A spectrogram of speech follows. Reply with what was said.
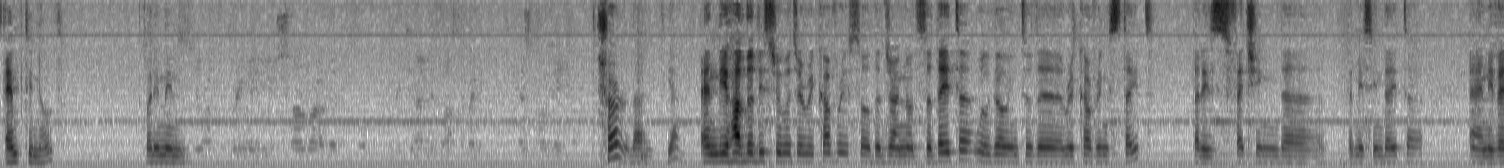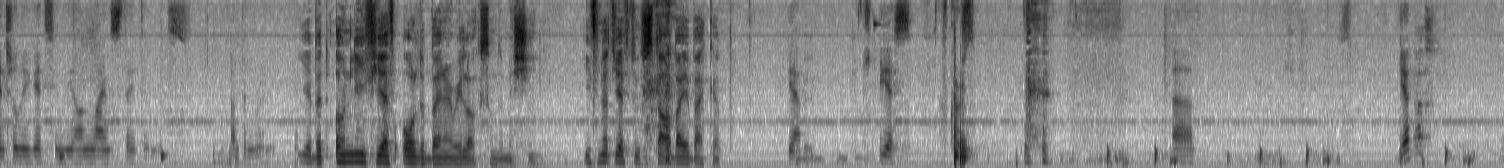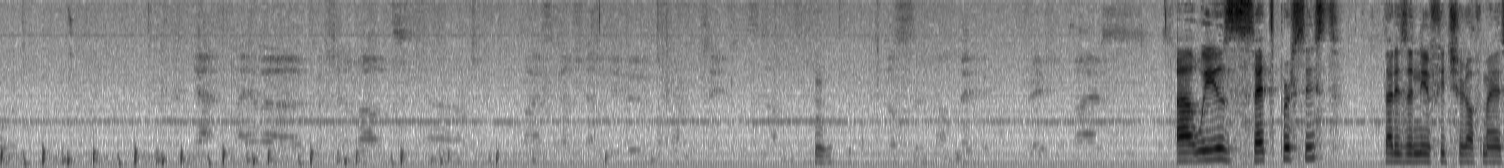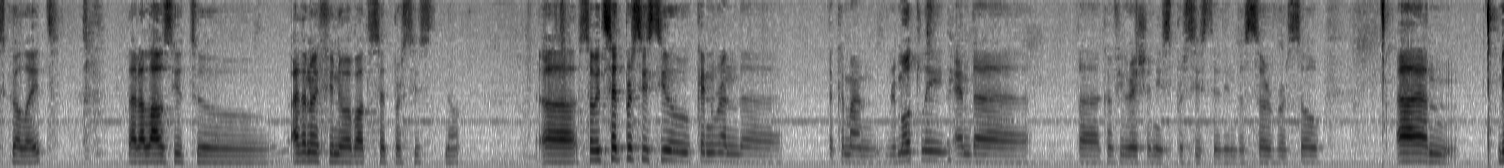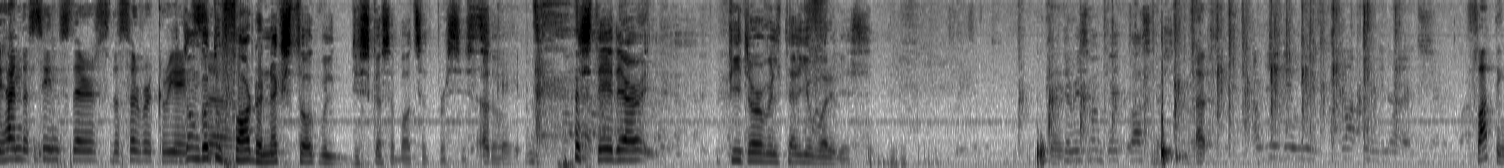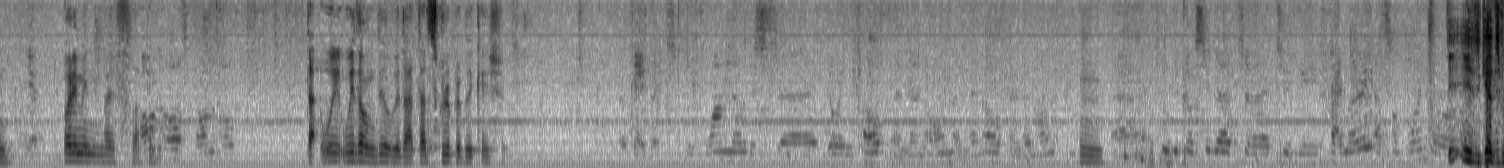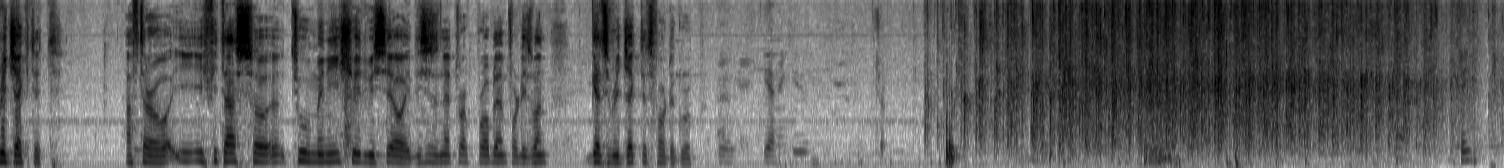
Empty node? What do you mean? Sure, that, yeah. And you have the distributed recovery, so the join nodes the data will go into the recovering state that is fetching the, the missing data and eventually gets in the online state and it's up and running. Yeah. yeah, but only if you have all the binary logs on the machine. If not, you have to start by a backup. Yeah. But Yes, of course. uh, yeah. Uh, we use set persist. That is a new feature of MySQL 8 that allows you to. I don't know if you know about set persist. No. Uh, so with set persist, you can run the the command remotely, and the, the configuration is persisted in the server. So um, behind the scenes, there's the server creates. Don't go too far. The next talk will discuss about set persist. Okay. So stay there. Peter will tell you what it is. Okay. There is one great last question. Uh, How do you deal with flapping nodes? Flapping? Yep. What do you mean by flapping? On, off, on, off. That we, we don't deal with that. That's group replication. Okay, but if one node is uh, going off and then on and then off and then on, mm. uh, it will be considered uh, to be primary at some point? Or It, it gets rejected. After a wh- i- if it has so, too many issues, we say, oh, this is a network problem for this one, gets rejected for the group. Mm. Yeah. Thank you. Okay.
